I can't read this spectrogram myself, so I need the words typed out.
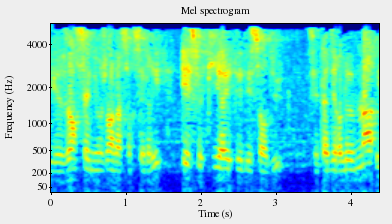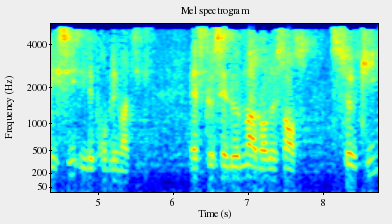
Ils enseignent aux gens la sorcellerie et ce qui a été descendu, c'est-à-dire le ma ici, il est problématique. Est-ce que c'est le ma dans le sens ce qui,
